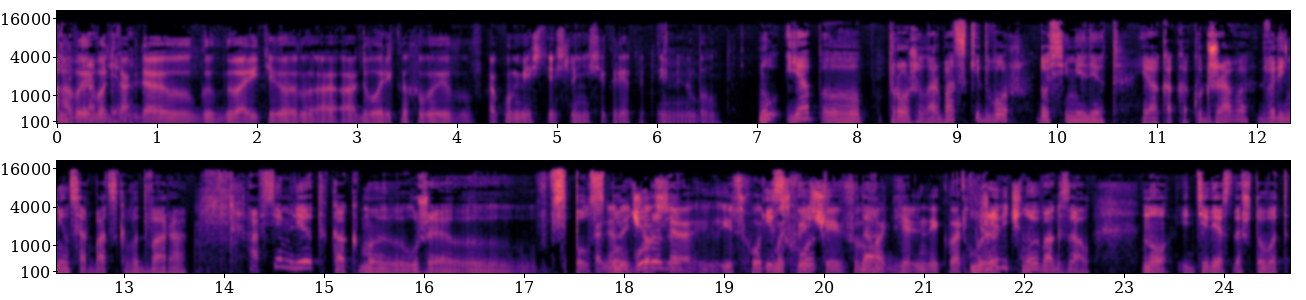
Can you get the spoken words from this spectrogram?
а вы проблемы. вот когда говорите о, о двориках, вы в каком месте, если не секрет, это именно было? Ну, я э, прожил Арбатский двор до 7 лет. Я как Акуджава, дворянин с Арбатского двора. А в 7 лет, как мы уже э, пол, Когда начался исход, исход москвичей да, в отдельные квартиры. Уже речной вокзал. Но интересно, что вот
